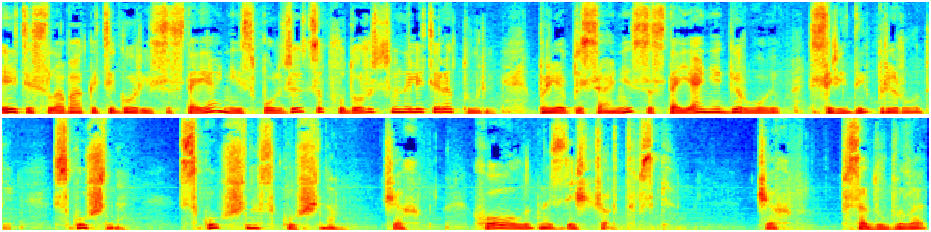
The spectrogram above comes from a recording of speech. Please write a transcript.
эти слова категории состояния используются в художественной литературе при описании состояния героев, среды природы. Скучно, скучно, скучно. Чехов. Холодно здесь чертовски. Чехов. В саду было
